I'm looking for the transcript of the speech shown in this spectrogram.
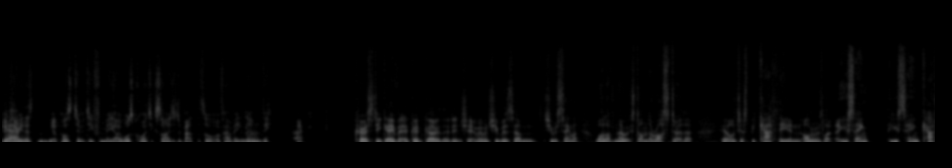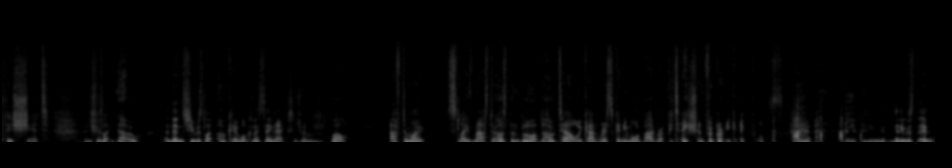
go, Yeah. Keri. There's a bit of positivity from me. I was quite excited about the thought of having um, Mm. Vicky back. Kirsty gave it a good go though, didn't she? I mean, when she was um, she was saying like, "Well, I've noticed on the roster that it'll just be Kathy," and Oliver was like, "Are you saying are you saying Kathy's shit?" And she was like, "No." And then she was like, "Okay, what can I say next?" And she went, mm. "Well, after my slave master husband blew up the hotel, we can't risk any more bad reputation for Grey Gables." and he, then he was and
